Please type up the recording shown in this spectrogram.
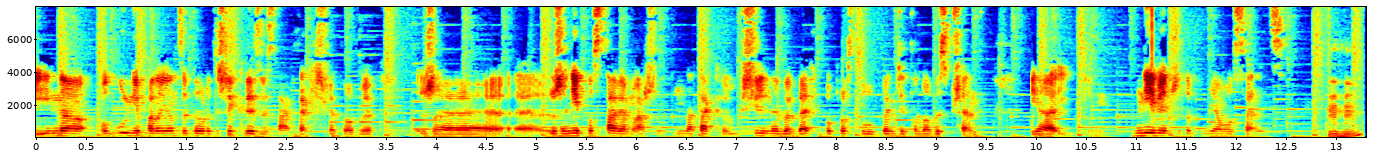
i na ogólnie panujący teoretycznie kryzys, tak, tak światowy, że, e, że nie postawiam aż na tak silny bebech, po prostu będzie to nowy sprzęt. Ja nie wiem, czy to by miało sens. Mhm.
